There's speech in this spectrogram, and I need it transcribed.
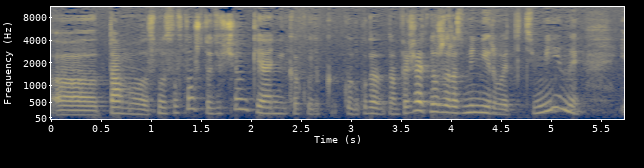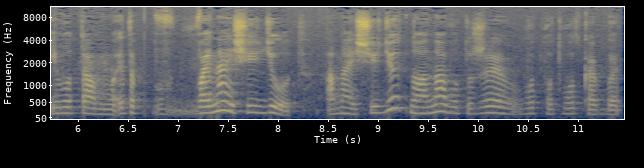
там смысл в том, что девчонки, они куда-то там приезжают, нужно разминировать эти мины, и вот там, эта война еще идет, она еще идет, но она вот уже вот-вот-вот как бы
